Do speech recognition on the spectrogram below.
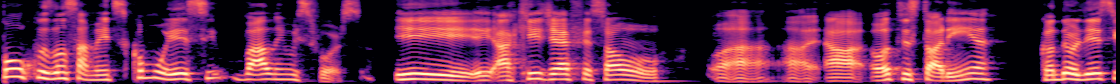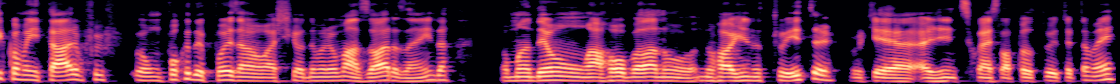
poucos lançamentos como esse valem o esforço. E aqui, Jeff, é só o, a, a, a, outra historinha. Quando eu li esse comentário, fui um pouco depois, né, acho que eu demorei umas horas ainda eu mandei um arroba lá no, no Roger no Twitter, porque a, gente se conhece lá pelo Twitter também.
